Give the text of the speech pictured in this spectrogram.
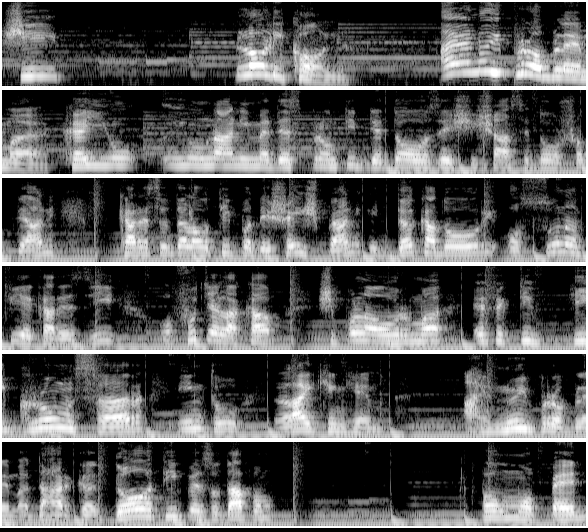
și lolicon. Aia nu-i problemă, că e un, e un anime despre un tip de 26-28 de ani care se dă la o tipă de 16 ani, îi dă cadouri, o sună în fiecare zi, o fute la cap și până la urmă, efectiv, he grooms her into liking him. Aia nu-i problemă, dar că două tipe s-o da pe, pe un moped,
